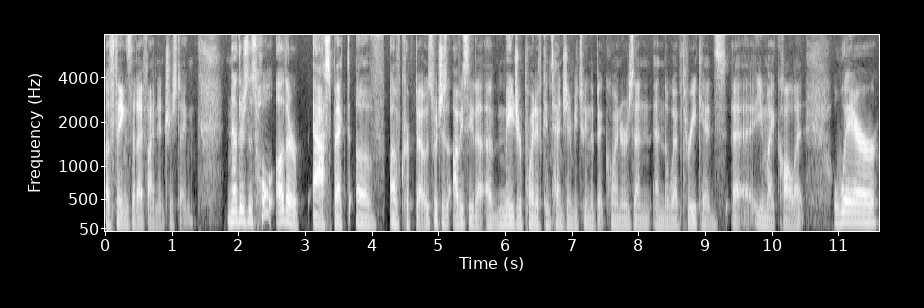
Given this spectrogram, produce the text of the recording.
of things that I find interesting. Now, there's this whole other aspect of of cryptos, which is obviously the, a major point of contention between the Bitcoiners and and the Web three kids, uh, you might call it, where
